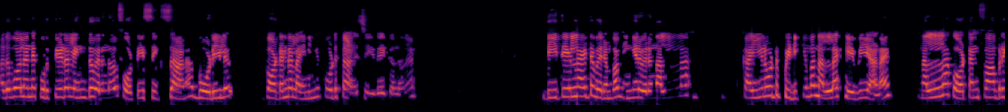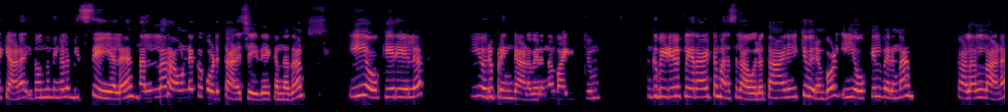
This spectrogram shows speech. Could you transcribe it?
അതുപോലെ തന്നെ കുർത്തിയുടെ ലെങ്ത് വരുന്നത് ഫോർട്ടി സിക്സ് ആണ്. ബോഡിയിൽ കോട്ടന്റെ ലൈനിങ് കൊടുത്താണ് ചെയ്തേക്കുന്നത്. ഡീറ്റെയിൽഡ് ആയിട്ട് വരുമ്പം ഇങ്ങനെ ഒരു നല്ല കയ്യിലോട്ട് പിടിക്കുമ്പോൾ നല്ല ഹെവിയാണ് നല്ല കോട്ടൺ ഫാബ്രിക് ആണ്. ഇതൊന്നും നിങ്ങൾ മിസ് ചെയ്യൽ. നല്ല റൗണ്ട് ഒക്കെ കൊടുത്താണ് ചെയ്തേക്കുന്നത്. ഈ ഓക്കേരിയയിൽ ഈ ഒരു പ്രിന്റ് ആണ് വരുന്നത് വൈറ്റും നിങ്ങൾക്ക് വീഡിയോയിൽ ക്ലിയർ ആയിട്ട് മനസ്സിലാവുമല്ലോ. താഴേക്ക് വരുമ്പോൾ ഈ ഓക്കിൽ വരുന്ന കളറിലാണ്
